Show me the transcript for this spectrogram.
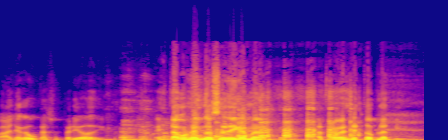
Vayan a buscar sus periódicos. Estamos en No se diga más a través de Top Latina.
